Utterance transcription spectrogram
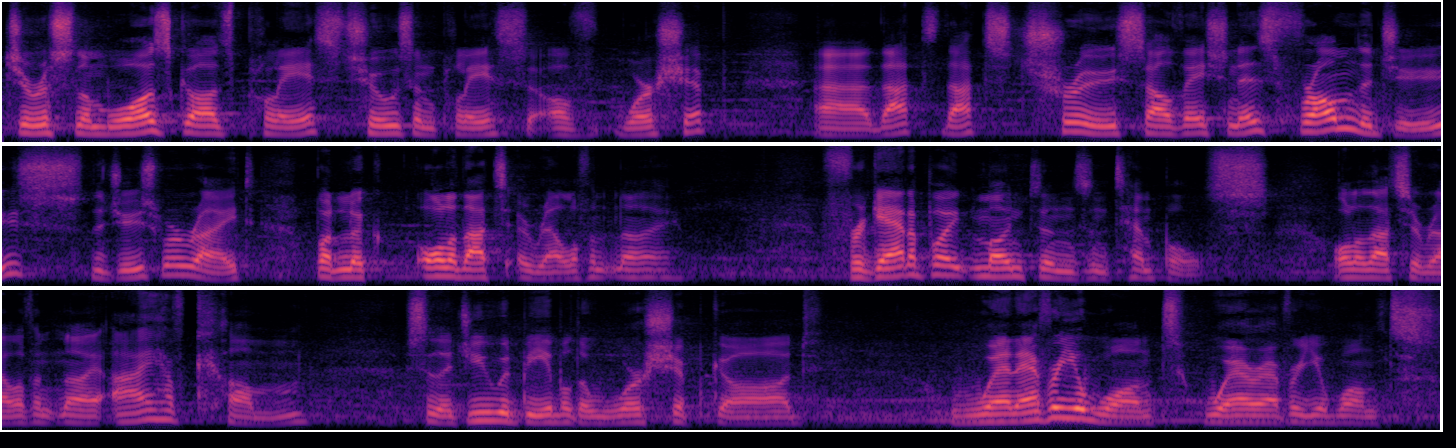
Jerusalem was God's place, chosen place of worship. Uh, that's, that's true. Salvation is from the Jews. The Jews were right. But look, all of that's irrelevant now. Forget about mountains and temples all of that's irrelevant now. I have come so that you would be able to worship God whenever you want, wherever you want.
